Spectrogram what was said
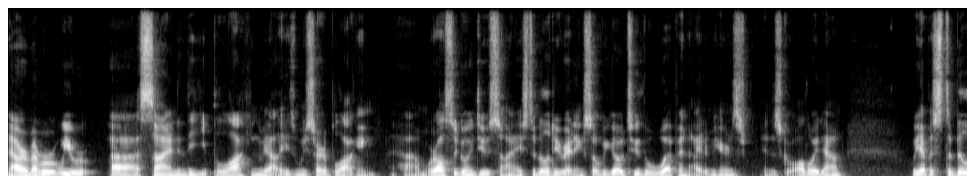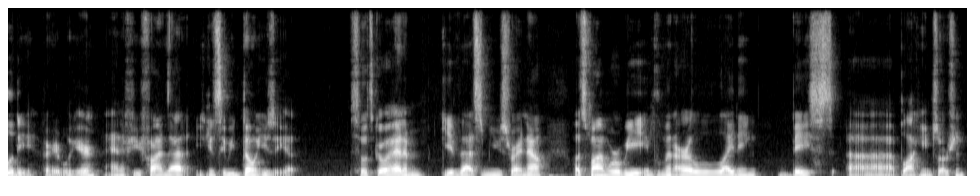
Now remember we were uh, assigned the blocking values when we started blocking. Um, we're also going to assign a stability rating. So if we go to the weapon item here and just, go all the way down, we have a stability variable here. And if you find that, you can see we don't use it yet. So let's go ahead and give that some use right now. Let's find where we implement our lighting based uh, blocking absorption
